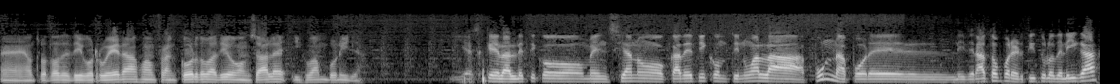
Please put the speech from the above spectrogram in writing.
eh, otros dos de Diego Rueda, Juan Fran Córdoba, Diego González y Juan Bonilla. Y es que el Atlético Menciano Cadete continúa la pugna por el liderato, por el título de liga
